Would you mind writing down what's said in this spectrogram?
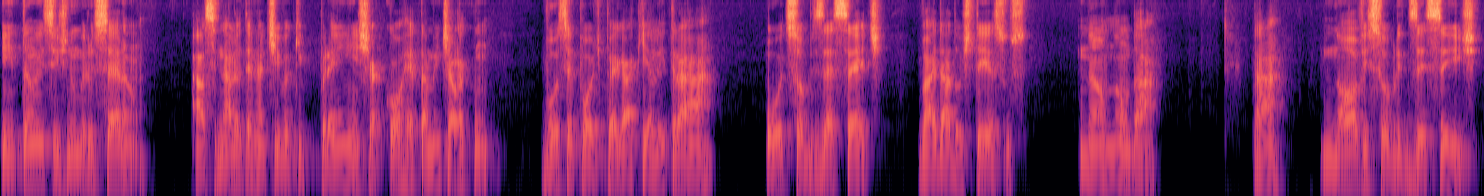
então esses números serão assinale a alternativa que preencha corretamente a lacuna. Você pode pegar aqui a letra A, 8 sobre 17, vai dar 2 terços? Não, não dá. Tá? 9 sobre 16,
